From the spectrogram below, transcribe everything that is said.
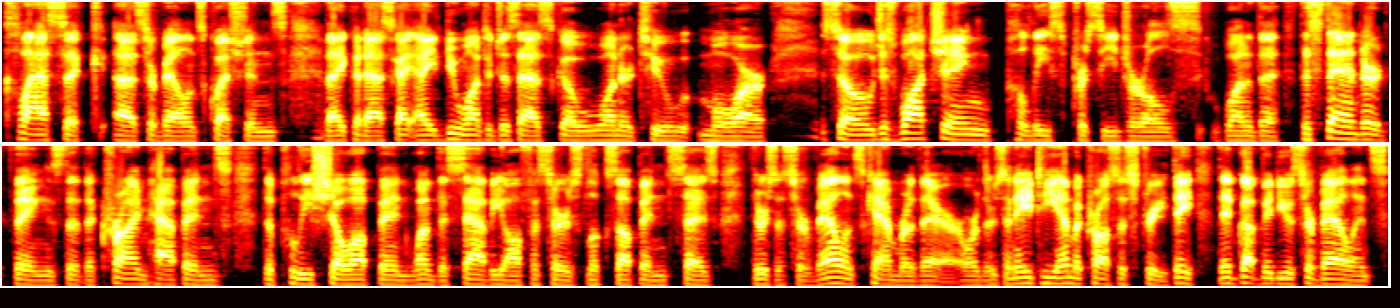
classic uh, surveillance questions that I could ask. I, I do want to just ask uh, one or two more. So, just watching police procedurals, one of the, the standard things that the crime happens, the police show up, and one of the savvy officers looks up and says, "There's a surveillance camera there," or "There's an ATM across the street." They they've got video surveillance.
